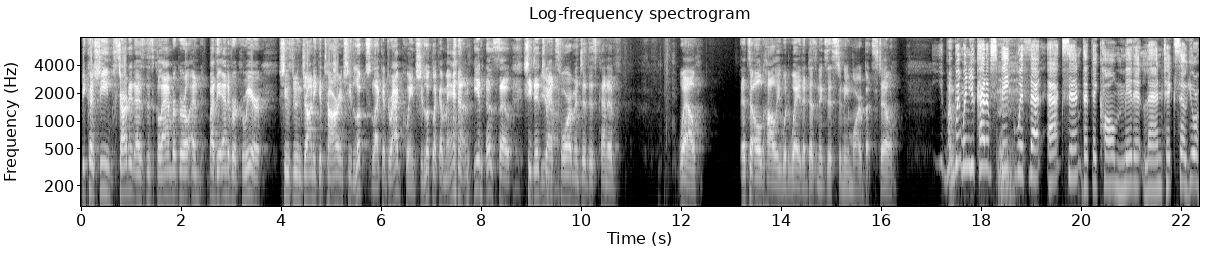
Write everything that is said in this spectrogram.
because she started as this glamour girl, and by the end of her career, she was doing Johnny Guitar, and she looked like a drag queen. She looked like a man, you know. So she did Yeah. transform into this kind of, well, it's an old Hollywood way that doesn't exist anymore, but still. But when, when you kind of speak with that accent that they call mid-Atlantic, so you're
